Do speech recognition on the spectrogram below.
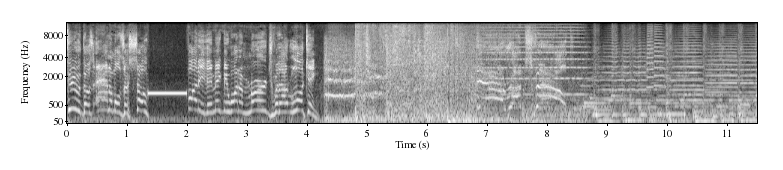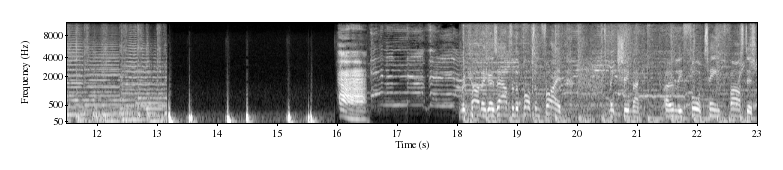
Dude, those animals are so funny. They make me want to merge without looking. Yeah, Rumsfeld! Ah. Ricciardo goes out to the bottom five. Mick Schumacher only 14th fastest.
